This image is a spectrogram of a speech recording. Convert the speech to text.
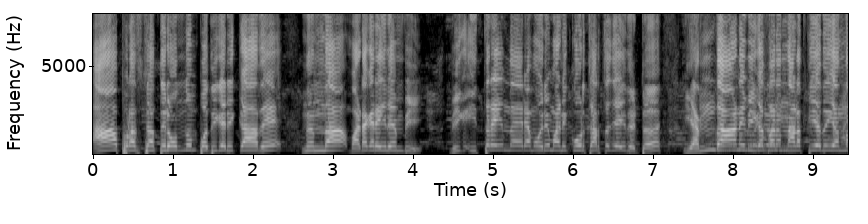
ആ പ്രശ്നത്തിൽ ഒന്നും പ്രതികരിക്കാതെ നിന്ന വടകരയിൽ എം ഇത്രയും നേരം ഒരു മണിക്കൂർ ചർച്ച ചെയ്തിട്ട് എന്താണ് വികസനം നടത്തിയത് എന്ന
